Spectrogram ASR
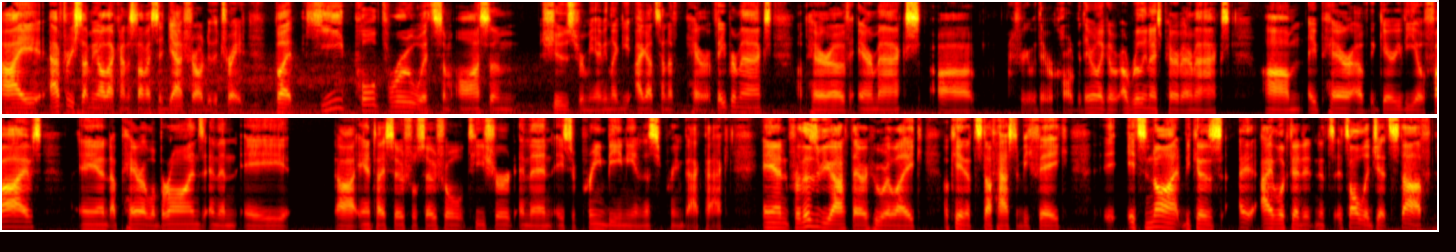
I after he sent me all that kind of stuff, I said, "Yeah, sure, I'll do the trade." But he pulled through with some awesome shoes for me. I mean, like I got sent a pair of Vapor Max, a pair of Air Max. Uh, I forget what they were called, but they were like a, a really nice pair of Air Max. Um, a pair of the Gary VO5s, and a pair of LeBrons, and then a uh, antisocial social t-shirt and then a supreme beanie and a supreme backpack. And for those of you out there who are like okay that stuff has to be fake it's not because I, I looked at it and it's it's all legit stuff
